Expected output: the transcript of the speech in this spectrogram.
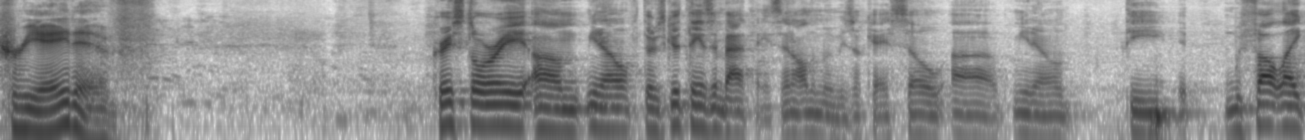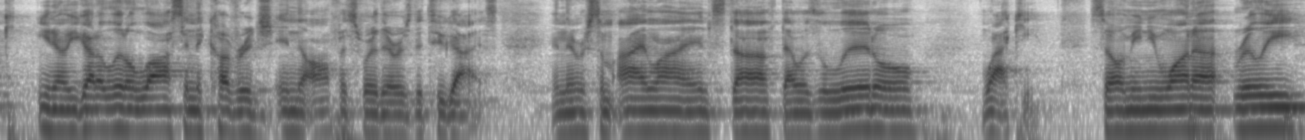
Creative. Great story. Um, you know, there's good things and bad things in all the movies. Okay, so uh, you know, the it, we felt like you know you got a little lost in the coverage in the office where there was the two guys, and there was some eye line stuff that was a little wacky. So I mean, you want to really,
